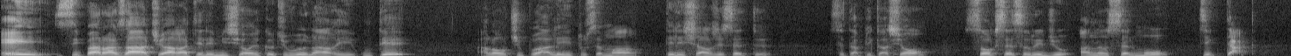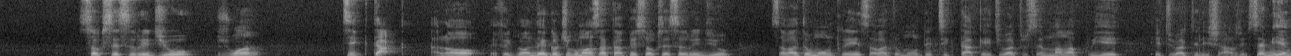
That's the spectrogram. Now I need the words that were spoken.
Et si par hasard tu as raté l'émission et que tu veux la réécouter, alors tu peux aller tout simplement télécharger cette, application. Success Radio en un seul mot, tic-tac. Success Radio, joint, tic-tac. Alors, effectivement, dès que tu commences à taper Success Radio, ça va te montrer, ça va te montrer tic-tac et tu vas tout simplement appuyer et tu vas télécharger. C'est bien.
